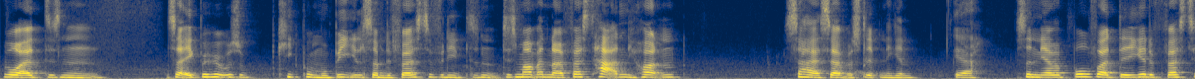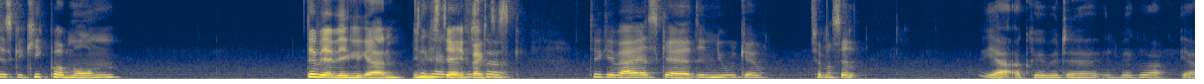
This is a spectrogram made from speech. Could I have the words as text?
Hvor at det sådan... Så jeg ikke behøver at kigge på mobil som det første, fordi det, det er som om, at når jeg først har den i hånden, så har jeg svært ved at slippe den igen. Ja. Sådan, jeg har brug for, at det ikke er det første, jeg skal kigge på om morgenen. Det vil jeg virkelig gerne investere i, forstå. faktisk. Det kan være, at jeg skal... Det er en julegave til mig selv. Ja, og købe et, øh, et vækkeur. Ja,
